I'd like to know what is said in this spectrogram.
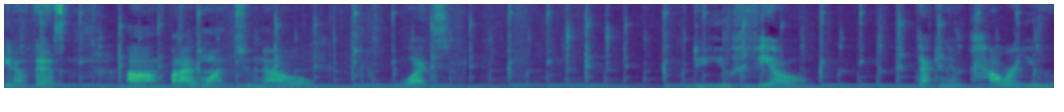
you know, this. Um, but I want to know what do you feel that can empower you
